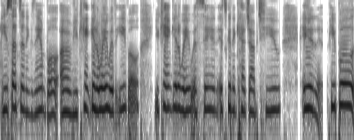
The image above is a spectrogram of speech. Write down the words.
he sets an example of you can't get away with evil. You can't get away with sin. It's going to catch up to you. And people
